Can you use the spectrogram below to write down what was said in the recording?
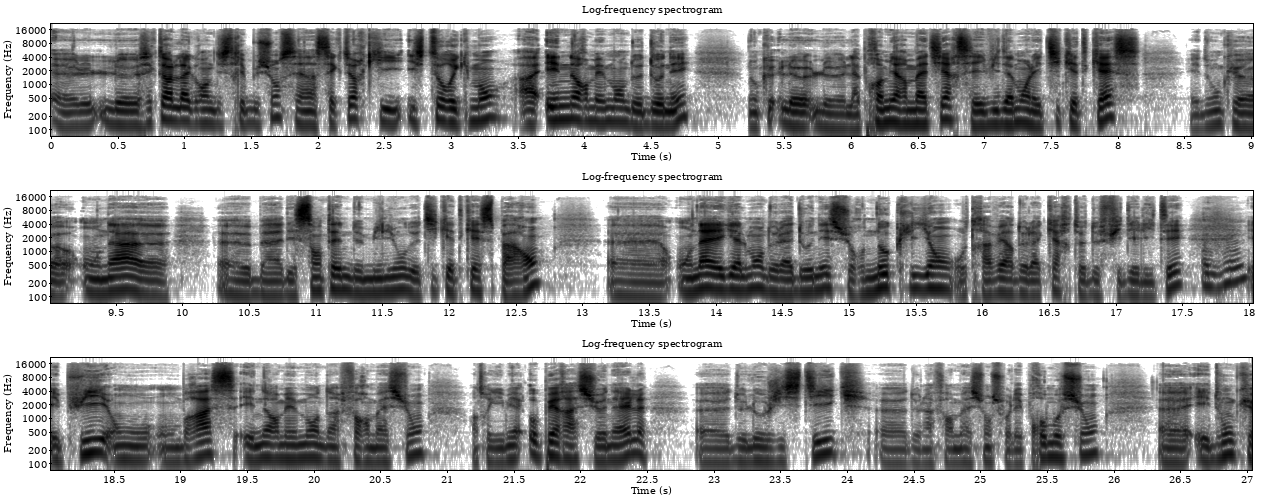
euh, le secteur de la grande distribution, c'est un secteur qui, historiquement, a énormément de données. Donc, la première matière, c'est évidemment les tickets de caisse. Et donc, euh, on a bah, des centaines de millions de tickets de caisse par an. on a également de la donnée sur nos clients au travers de la carte de fidélité. Mhm. Et puis, on, on brasse énormément d'informations, entre guillemets, opérationnelles de logistique, euh, de l'information sur les promotions. Euh, et donc,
